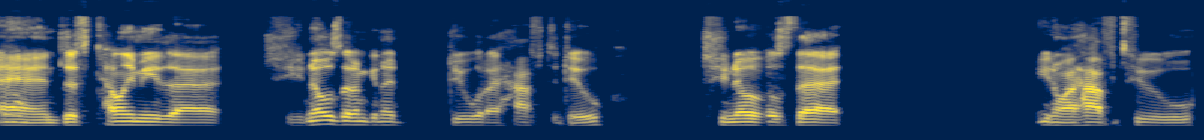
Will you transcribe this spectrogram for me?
and just telling me that she knows that I'm gonna do what I have to do. She knows that, you know, I have to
